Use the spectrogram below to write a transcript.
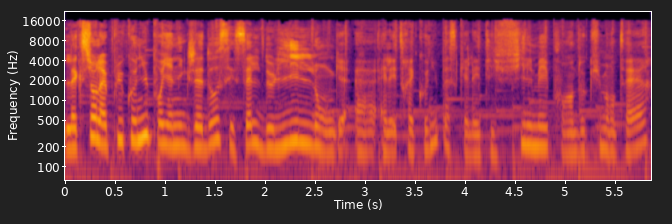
L'action la plus connue pour Yannick Jadot, c'est celle de l'île Longue. Euh, elle est très connue parce qu'elle a été filmée pour un documentaire.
